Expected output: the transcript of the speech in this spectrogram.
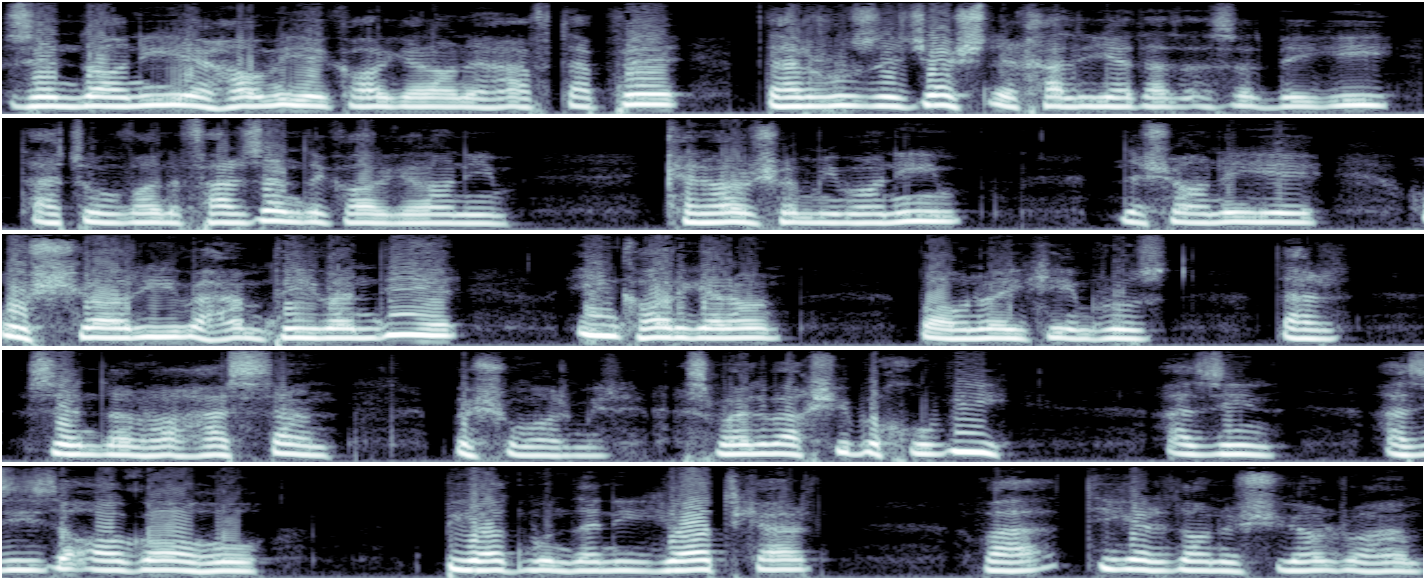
زندانی حامی کارگران هفتپه در روز جشن خلیت از اسد بگی تحت عنوان فرزند کارگرانیم. کنارشان میمانیم. نشانه هوشیاری و همپیوندی این کارگران با اونایی که امروز در زندان ها هستن به شمار میره. اسماعیل بخشی به خوبی از این عزیز آگاه و بیاد موندنی یاد کرد و دیگر دانشجویان رو هم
